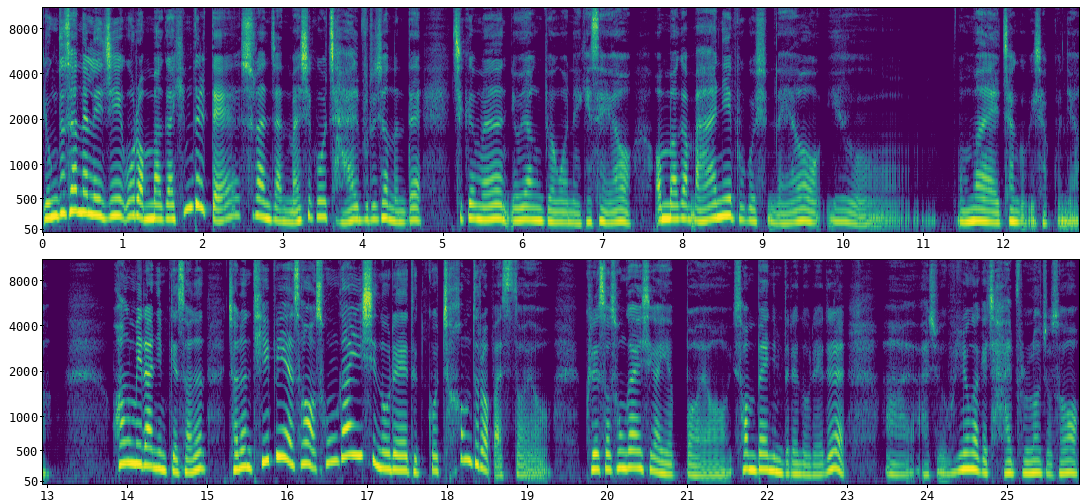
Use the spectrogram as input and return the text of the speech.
용두산 엘레지 울 엄마가 힘들 때 술 한 잔 마시고 잘 부르셨는데 지금은 요양병원에 계세요. 엄마가 많이 보고 싶네요. 유. 엄마의 애창곡이셨군요. 황미라님께서는 저는 TV에서 송가인 씨 노래 듣고 처음 들어봤어요. 그래서 송가인 씨가 예뻐요. 선배님들의 노래를 아, 아주 훌륭하게 잘 불러줘서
